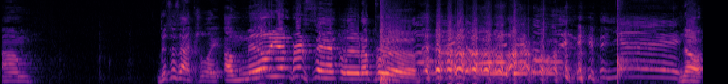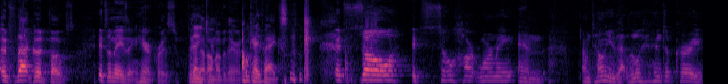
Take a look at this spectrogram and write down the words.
Um, This is actually a million percent Loon approved. Yay! no, it's that good, folks. It's amazing. Here, Kris, take Thank that you. on over there. Okay, thanks. It's so it's so heartwarming, and I'm telling you, that little hint of curry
